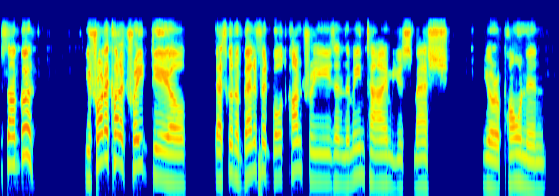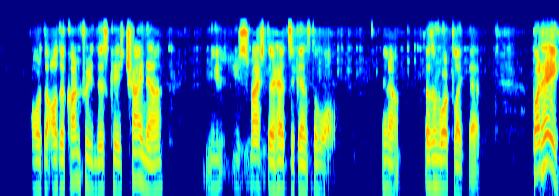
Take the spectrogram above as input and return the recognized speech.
It's not good. You try to cut a trade deal that's going to benefit both countries, and in the meantime, you smash your opponent or the other country, in this case China, you, you smash their heads against the wall. You know, doesn't work like that. But hey,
